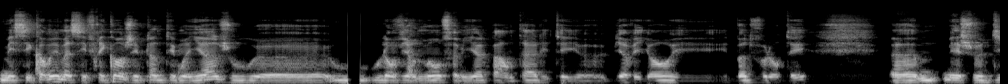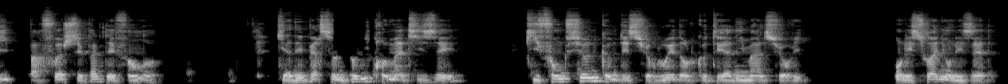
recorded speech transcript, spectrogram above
Mais c'est quand même assez fréquent. J'ai plein de témoignages où, euh, où, où l'environnement familial, parental était euh, bienveillant et, de bonne volonté. Euh, mais je dis parfois, je sais pas le défendre, qu'il y a des personnes polytraumatisées qui fonctionnent comme des surdoués dans le côté animal survie. On les soigne, on les aide.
